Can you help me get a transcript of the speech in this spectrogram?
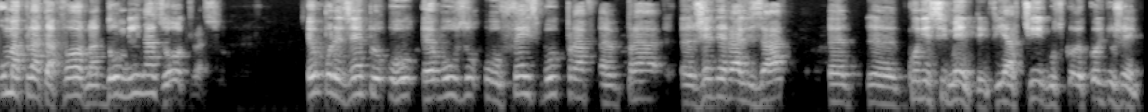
uma plataforma domina as outras. Eu, por exemplo, eu uso o Facebook para generalizar conhecimento, enfim, artigos, coisas do gênero.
